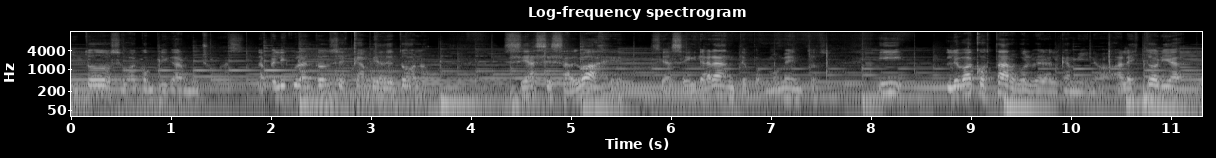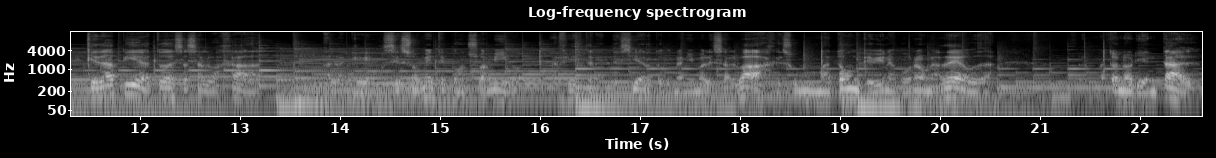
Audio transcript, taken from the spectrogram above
y todo se va a complicar mucho más. La película entonces cambia de tono, se hace salvaje, se hace hilarante por momentos y le va a costar volver al camino, a la historia que da pie a toda esa salvajada a la que se somete con su amigo fiesta en el desierto con animales salvajes, un matón que viene a cobrar una deuda, un matón oriental,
